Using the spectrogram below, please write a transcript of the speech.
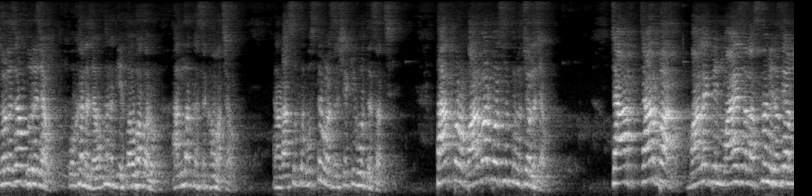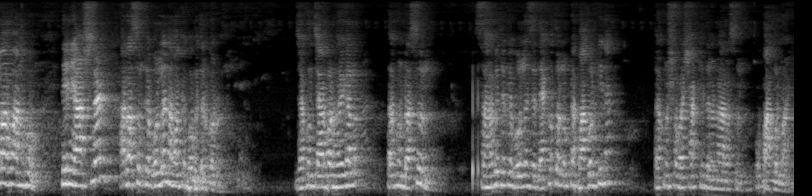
চলে যাও, দূরে যাও, ওখানে যাও, ওখানে গিয়ে তওবা করো, আল্লাহর কাছে ক্ষমা চাও। কারণ রাসূল তো বুঝতে পারছে, সে কি বলতে চাচ্ছে। তারপর বারবার বলছেন, তুমি চলে যাও। চার, চারবার মালিক বিন মায়েজ আল আসলামী রাদিয়াল্লাহু আনহু তিনি আসলেন আর রাসূলকে বললেন, আমাকে পবিত্র করুন যখন চারবার হয়ে গেল, তখন রাসুল সাহাবীদেরকে বললেন যে, দেখো তো লোকটা পাগল কিনা? তখন সবাই সাক্ষী দিল, না রাসূল, ও পাগল নয়।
